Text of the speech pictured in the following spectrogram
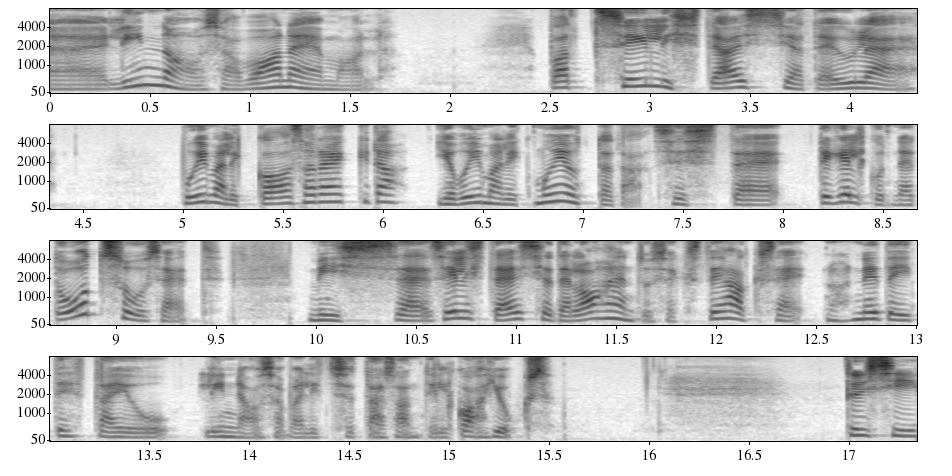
äh, linnaosa vanemal vaat selliste asjade üle võimalik kaasa rääkida ja võimalik mõjutada, sest eh, tegelikult need otsused, mis eh, selliste asjade lahenduseks tehakse, noh, need ei tehta ju linnaosavalitsuse tasandil kahjuks. tõsi,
